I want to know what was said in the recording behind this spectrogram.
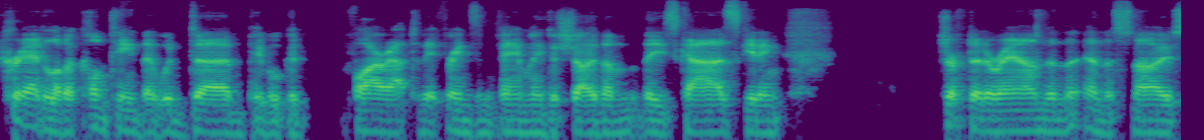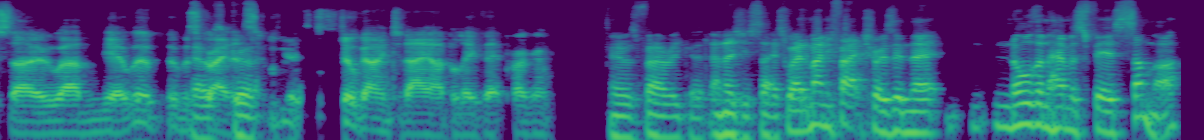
create a lot of content that would uh, people could fire out to their friends and family to show them these cars getting drifted around in the in the snow. So um, yeah, it, it was that great. Was it's, it's still going today, I believe that program. It was very good, and as you say, it's where the manufacturers in the northern hemisphere summer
